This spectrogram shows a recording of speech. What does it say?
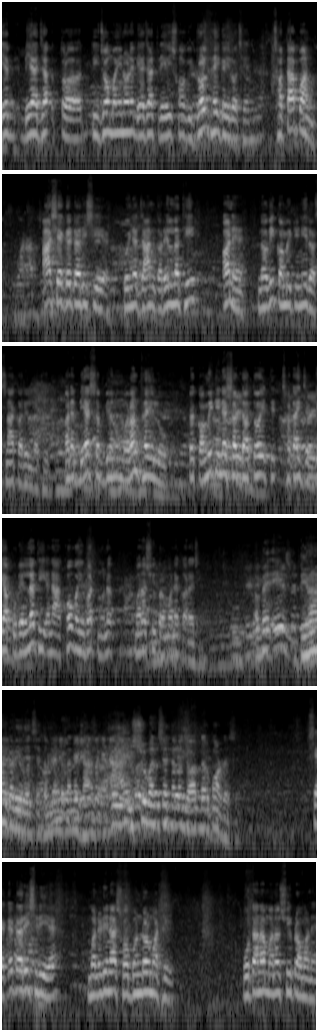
એ બે હજાર ત્રીજો મહિનો ને બે હજાર ત્રેવીસમાં વિડ્રોલ થઈ ગયેલો છે. છતાં પણ આ સેક્રેટરીશ્રીએ કોઈને જાણ કરેલ નથી અને નવી કમિટીની રચના કરેલ નથી. અને બે સભ્યનું મરણ થયેલું તો કમિટીને કમિટીને શ્રદ્ધા તો છતાંય જગ્યા પૂરેલ નથી અને આખો વહીવટ મને મનસ્વી પ્રમાણે કરે છે. હવે એ ધિરાણ કરી દે છે તમને બધાને જાણ કરે કોઈ ઇસ્યુ બનશે તેનો જવાબદાર કોણ રહેશે? સેક્રેટરીશ્રીએ મંડળીના સ્વભંડોળમાંથી પોતાના મનસ્વી પ્રમાણે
